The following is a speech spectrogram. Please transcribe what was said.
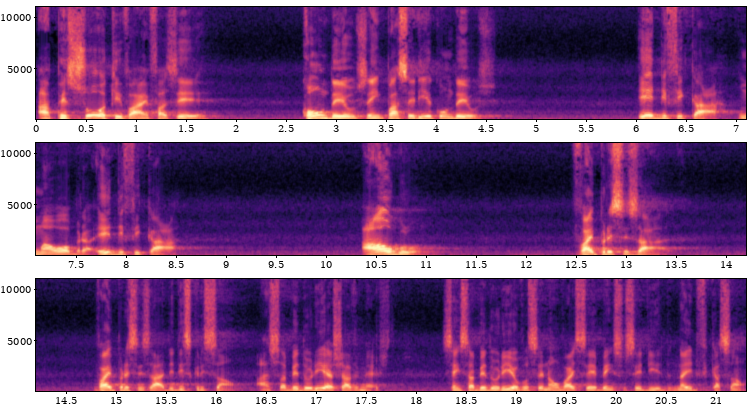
a pessoa que vai fazer com Deus, em parceria com Deus, edificar uma obra, edificar algo, vai precisar, vai precisar de descrição. A sabedoria é a chave mestra. Sem sabedoria você não vai ser bem sucedido na edificação.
